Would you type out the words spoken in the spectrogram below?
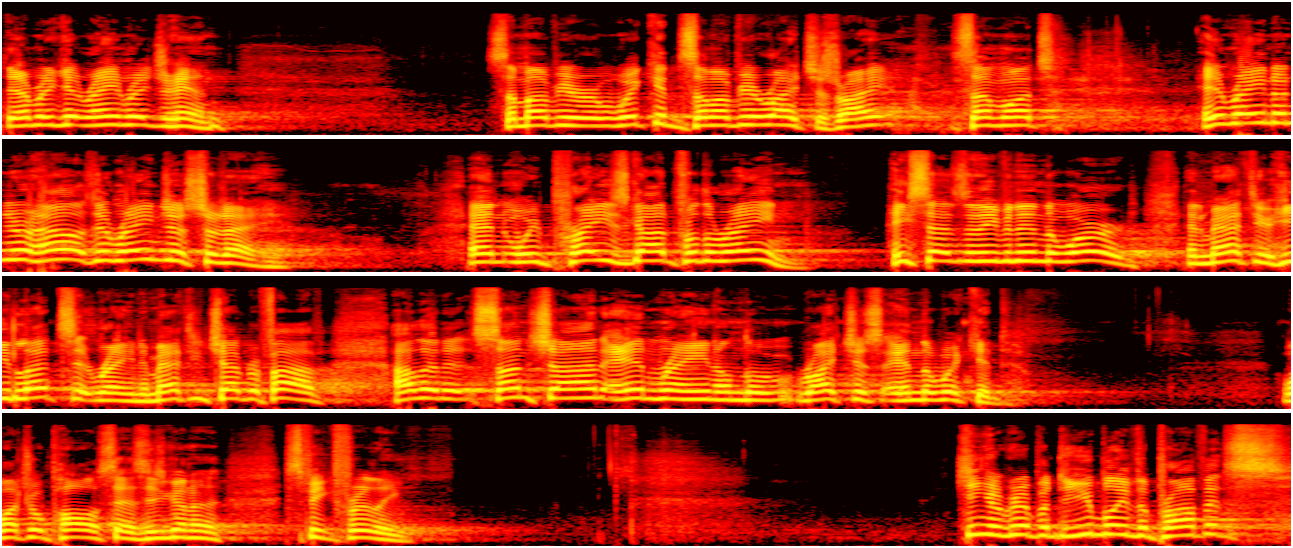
did everybody get rain? Raise your hand. Some of you are wicked, some of you are righteous, right? Some Somewhat. It rained on your house. It rained yesterday. And we praise God for the rain. He says it even in the word. In Matthew, he lets it rain. In Matthew chapter 5, I let it sunshine and rain on the righteous and the wicked. Watch what Paul says. He's going to speak freely. King Agrippa, do you believe the prophets?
